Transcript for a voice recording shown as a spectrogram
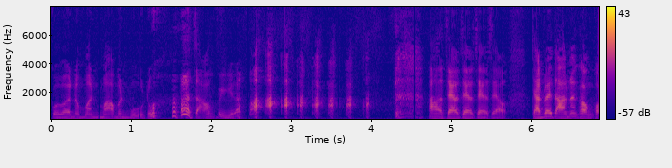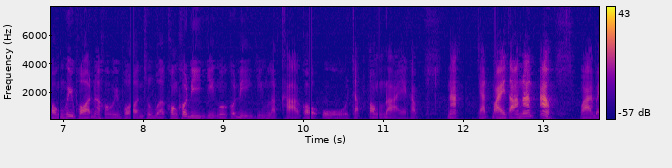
ากฏว่าน้ำมันมามันบูดวะสามปีแล้วอ่าแซวแซวแซวแซวจัดไปตามนั้นของของพี่พรนะของพี่พรสุว่าของเขาดีจริงของเขาดีจริงราคาก็โอ้จับต้องได้ครับนะจัดไปตามนั้นอ้าววายไป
